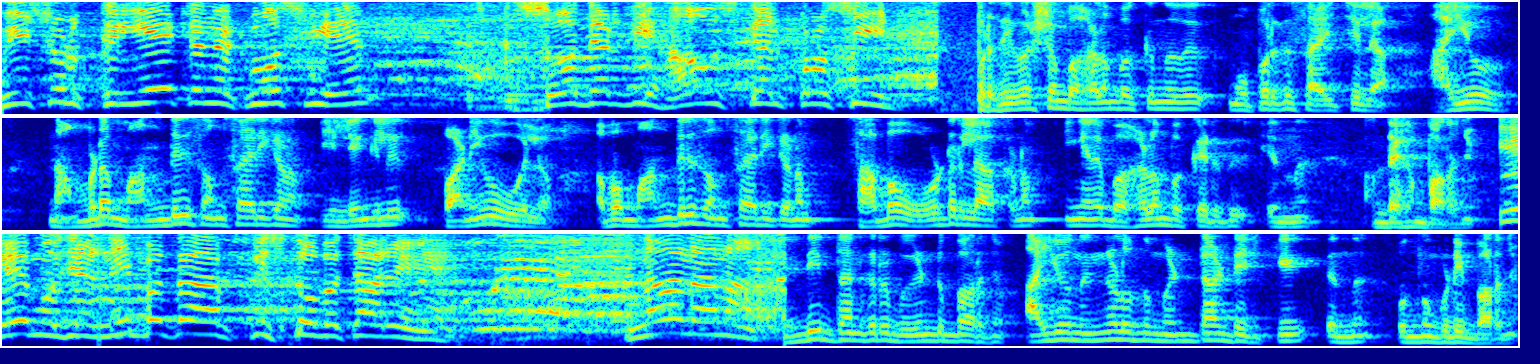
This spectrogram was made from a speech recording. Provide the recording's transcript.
we should create an atmosphere so the house proceed പ്രതിപക്ഷം ബഹളം വെക്കുന്നത് മൂപ്പർക്ക് സഹിച്ചില്ല. അയ്യോ നമ്മുടെ മന്ത്രി സംസാരിക്കണം. ഇല്ലെങ്കിൽ പണി പോവുമല്ലോ. അപ്പോൾ മന്ത്രി സംസാരിക്കണം സഭ ഓർഡറിലാക്കണം ഇങ്ങനെ ബഹളം വെക്കരുത് എന്ന് അദ്ദേഹം പറഞ്ഞു. ദീപ് ധൻകർ വീണ്ടും പറഞ്ഞു അയ്യോ നിങ്ങളൊന്നും മിണ്ടാണ്ടിരിക്കുക എന്ന് ഒന്നും കൂടി പറഞ്ഞു.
